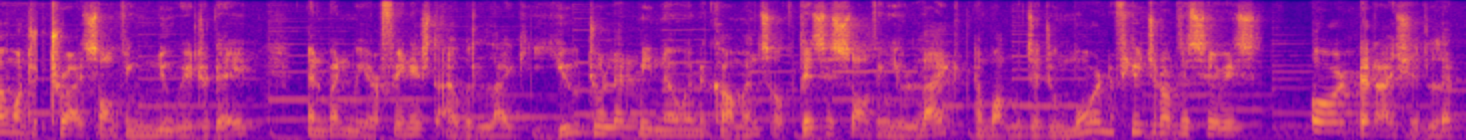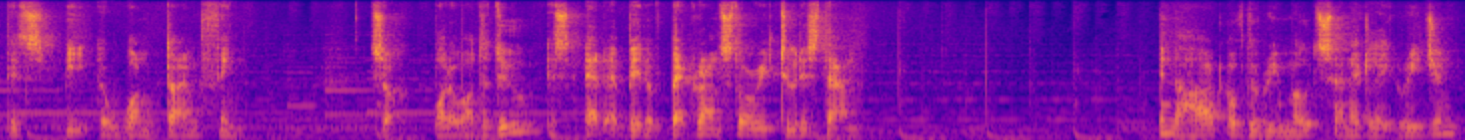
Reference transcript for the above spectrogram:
I want to try something new here today and when we are finished I would like you to let me know in the comments if this is something you like and want me to do more in the future of the series or that I should let this be a one-time thing. So what I want to do is add a bit of background story to this town. In the heart of the remote Sannac Lake region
